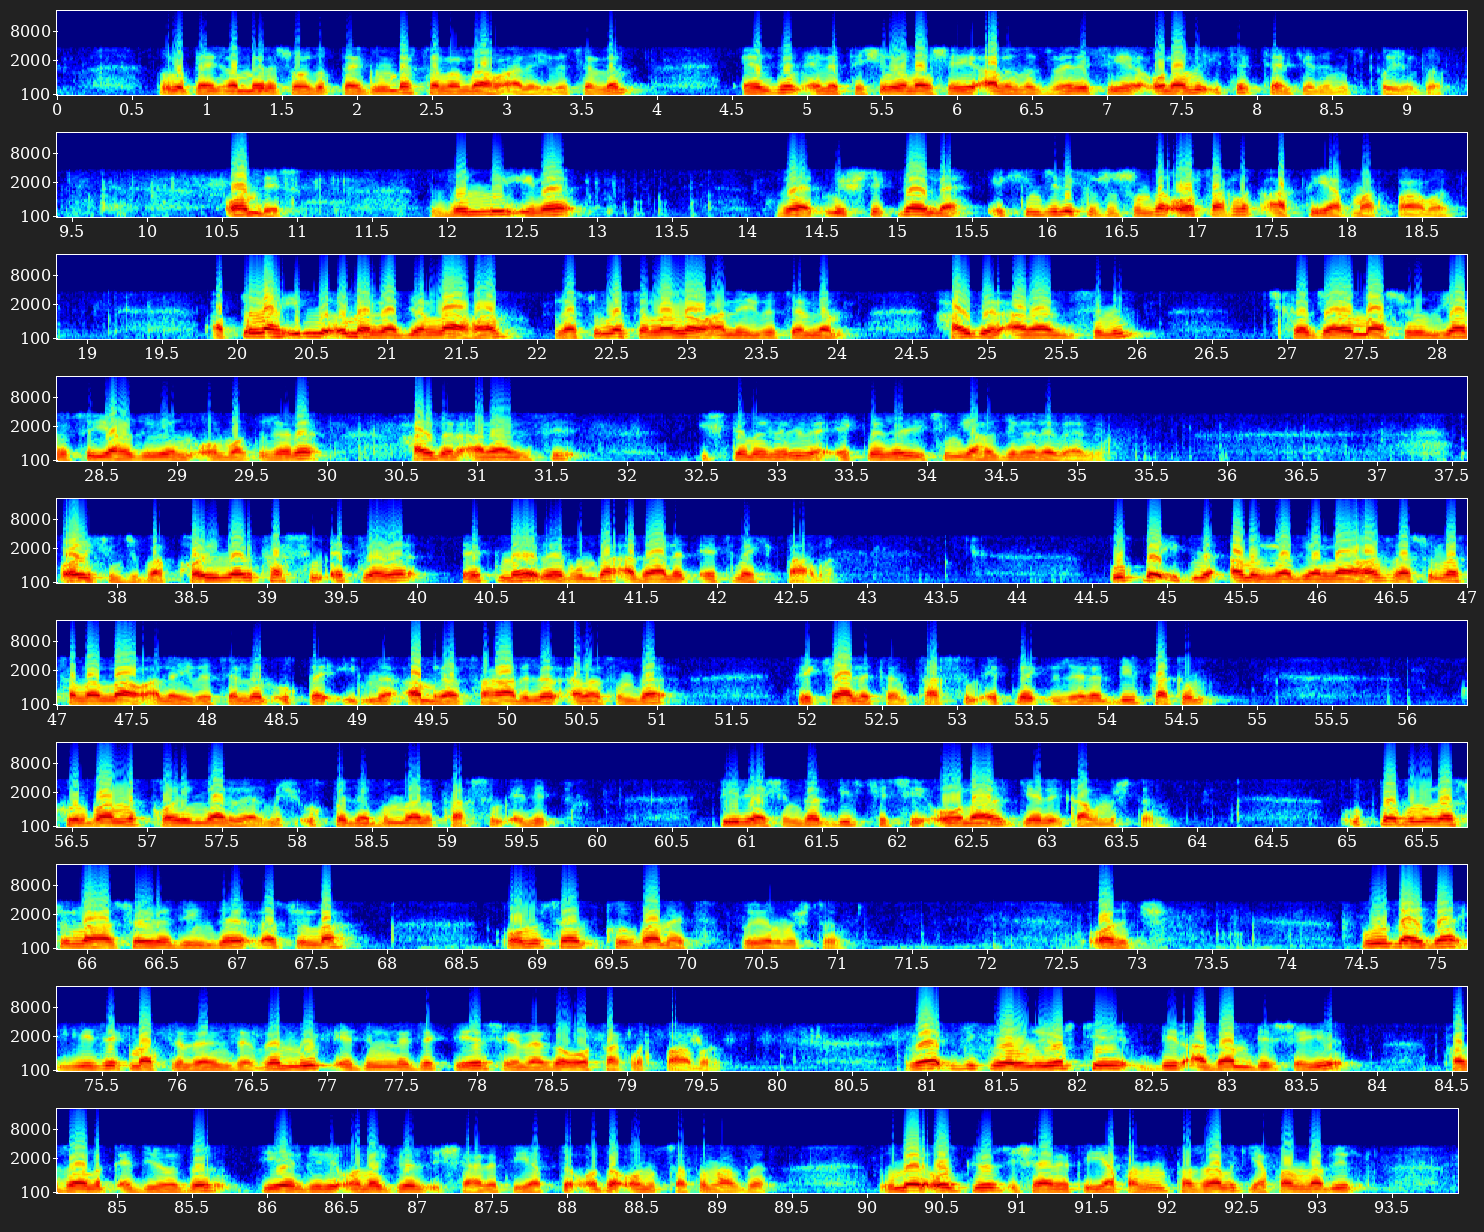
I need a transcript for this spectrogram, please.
Bunu peygambere sorduk. Peygamber sallallahu aleyhi ve sellem elden ele peşin olan şeyi alınız. Veresiye olanı ise terk ediniz buyurdu. 11. Zımmi ile ve müşriklerle ikincilik hususunda ortaklık aklı yapmak babı. Abdullah İbni Ömer radıyallahu anh Resulullah sallallahu aleyhi ve sellem Hayber arazisinin çıkacağı mahsulün yarısı Yahudilerin olmak üzere Hayber arazisi işlemeleri ve ekmeleri için Yahudilere verdi. 12. bab koyunları taksim etme, etme ve bunda adalet etmek babı. Ukbe İbni Amr radıyallahu anh Resulullah sallallahu aleyhi ve sellem Ukbe İbni Amr'a sahabeler arasında vekaleten taksim etmek üzere bir takım kurbanlık koyunlar vermiş. Ukbe de bunları taksim edip bir yaşında bir keçi oğlağı geri kalmıştı. Ukbe bunu Resulullah'a söylediğinde Resulullah onu sen kurban et buyurmuştu. 13. Buğdayda yiyecek maddelerinde ve mülk edinilecek diğer şeylerde ortaklık babı. Ve zikrolunuyor ki bir adam bir şeyi pazarlık ediyordu. Diğer biri ona göz işareti yaptı. O da onu satın aldı. Ömer o göz işareti yapanın pazarlık yapanla bir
